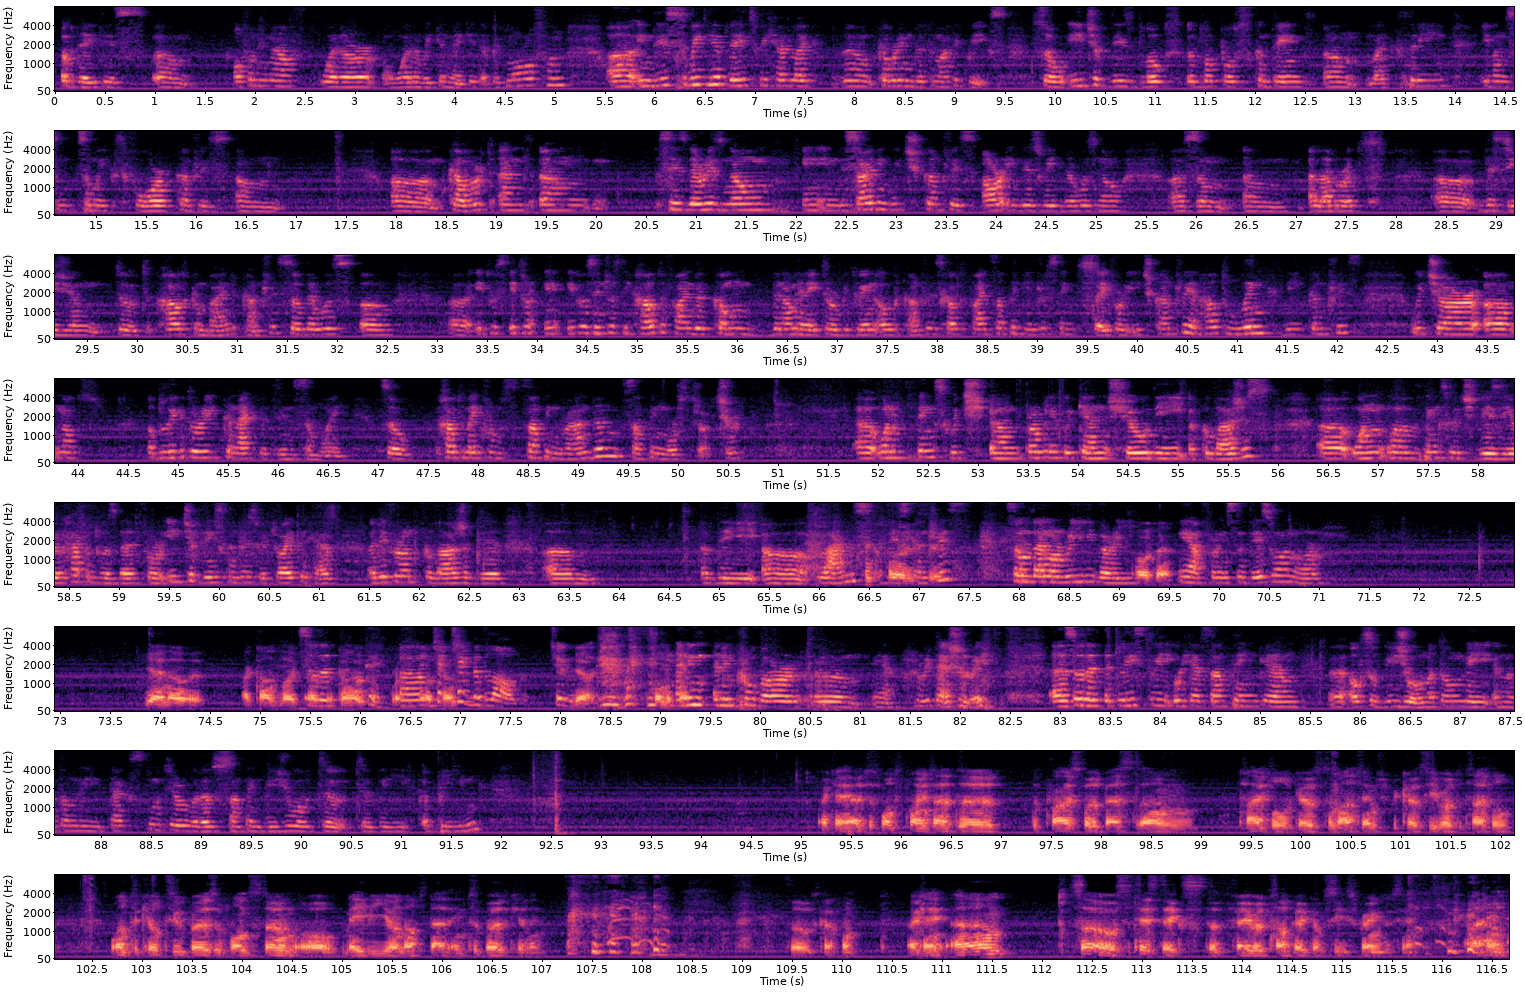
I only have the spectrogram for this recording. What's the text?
update is um, often enough, whether whether we can make it a bit more often. Uh, in these weekly updates, we had like the, covering the thematic weeks. So each of these blogs, uh, blog posts contained um, like three, even some, some weeks four countries um, um covered. And um, since there is no in, in, deciding which countries are in this week, there was no uh, some um, elaborate uh, decision to, to, how to combine the countries. So there was um, uh, it was it, it was interesting how to find the common denominator between all the countries, how to find something interesting to say for each country, and how to link the countries, which are uh, not obligatory connected in some way. So how to make from something random something more structured. Uh, one of the things which um, probably if we can show the uh, collages, uh, one, one of the things which this year happened was that for each of these countries we tried to have a different collage of the um, of the uh, flags of these countries. Some of them are really very yeah. For instance, this one or yeah, no, I can't like. So that, okay, uh, check, check the blog check the yeah. and, in, and improve our um, yeah, retention rate. Uh, so that at least we, we have something um, uh, also visual, not only uh, not only text material, but also something visual to, to be appealing. Okay, I just want to point out the the prize for the best um, title goes to Martin because he wrote the title "Want to kill two birds with one stone," or maybe you're not that into bird killing. so it was kind of fun. Okay, um, so statistics, the favorite topic of CE Spring this year. Um,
